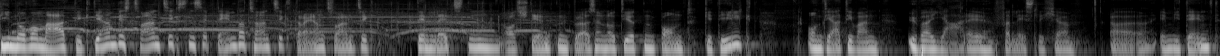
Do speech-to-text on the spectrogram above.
die Novomatic. Die haben bis 20. September 2023 den letzten ausstehenden börsennotierten Bond getilgt. Und ja, die waren über Jahre verlässlicher äh, Emittent.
